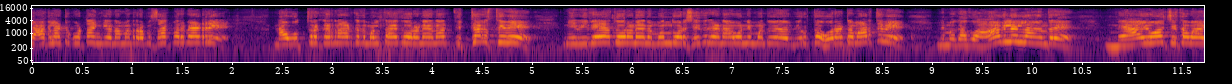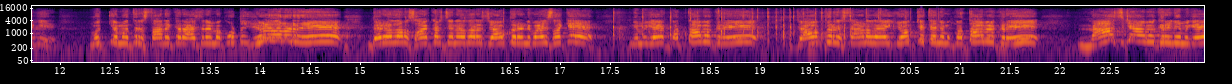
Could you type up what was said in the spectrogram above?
ಚಾಕ್ಲೇಟ್ ಕೊಟ್ಟಂಗೆ ನಮ್ಮನ್ನ ರಮಸಾಕ್ ಬರಬೇಡ್ರಿ. ನಾವು ಉತ್ತರ ಕರ್ನಾಟಕದ ಮಲತಾಯಿ ಧೋರಣೆಯನ್ನ ಧಿಕ್ಕರಿಸ್ತೀವಿ. ನೀವು ಇದೇ ಧೋರಣೆಯನ್ನು ಮುಂದುವರಿಸಿದ್ರೆ ನಾವು ನಿಮ್ಮ ವಿರುದ್ಧ ಹೋರಾಟ ಮಾಡ್ತೀವಿ. ನಿಮಗೆ ಅದು ಆಗಲಿಲ್ಲ ಅಂದ್ರೆ ನ್ಯಾಯೋಚಿತವಾಗಿ ಮುಖ್ಯಮಂತ್ರಿ ಸ್ಥಾನಕ್ಕೆ ರಾಜೀನಾಮೆ ಕೊಟ್ಟು ಇಳಿದ ಬಿಡ್ರಿ. ಬೇರೆದವ್ರು ಸಾಕಷ್ಟು ಜನ ಅದಾರ ಜವಾಬ್ದಾರಿ ನಿಭಾಯಿಸಕ್ಕೆ. ನಿಮಗೆ ಗೊತ್ತಾಗ್ಬೇಕ್ರಿ. ಜವಾಬ್ದಾರಿ ಸ್ಥಾನದ ಯೋಗ್ಯತೆ ನಿಮ್ಗೆ ಗೊತ್ತಾಗ್ಬೇಕ್ರಿ. ನಾಚಿಕೆ ಆಗ್ಬೇಕ್ರಿ ನಿಮಗೆ.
